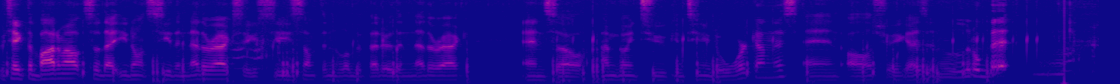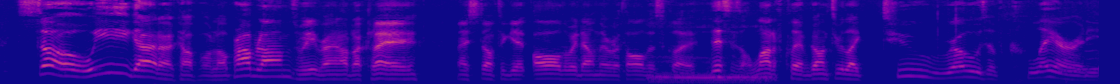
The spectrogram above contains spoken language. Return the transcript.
We take the bottom out so that you don't see the netherrack, so you see something a little bit better than netherrack. And so I'm going to continue to work on this and I'll show you guys in a little bit. So we got a couple of problems. We ran out of clay. I still have to get all the way down there with all this clay. This is a lot of clay. I've gone through like two rows of clay already.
